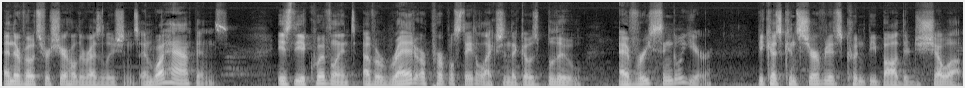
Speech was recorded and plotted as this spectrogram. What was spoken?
and their votes for shareholder resolutions. And what happens is the equivalent of a red or purple state election that goes blue every single year because conservatives couldn't be bothered to show up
